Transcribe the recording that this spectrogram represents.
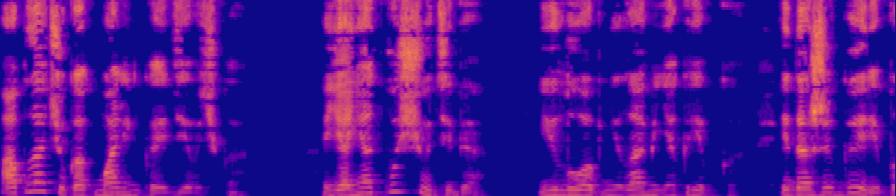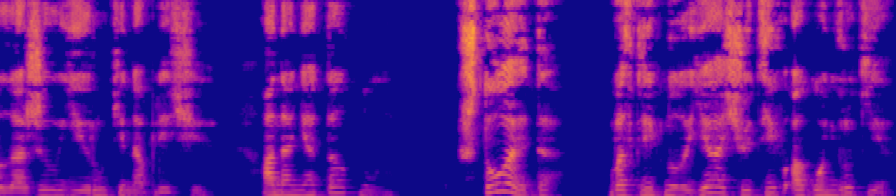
а плачу, как маленькая девочка. Я не отпущу тебя. Илу обняла меня крепко, и даже Гэри положил ей руки на плечи. Она не оттолкнула. «Что это?» – воскликнула я, ощутив огонь в руке.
